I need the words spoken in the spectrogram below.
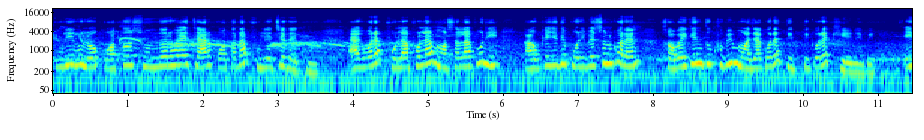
পুরিগুলো কত সুন্দর হয়েছে আর কতটা ফুলেছে দেখুন। একবারে ফোলা ফোলা মশলা পুরি। কাউকে যদি পরিবেশন করেন, সবাই কিন্তু খুবই মজা করে, তৃপ্তি করে খেয়ে নেবে। এই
